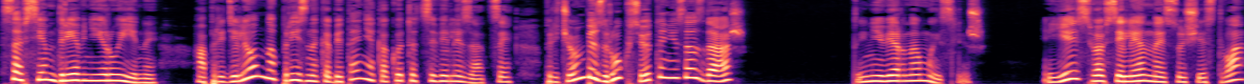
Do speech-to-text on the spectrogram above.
совсем древние руины, Определенно признак обитания какой-то цивилизации. Причем без рук все это не создашь. Ты неверно мыслишь. Есть во Вселенной существа,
